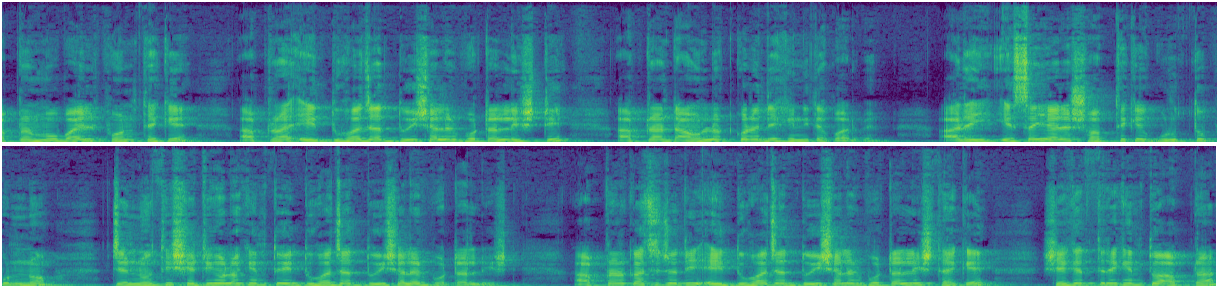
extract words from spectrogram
আপনার মোবাইল ফোন থেকে আপনারা এই দু দুই সালের ভোটার লিস্টটি আপনারা ডাউনলোড করে দেখে নিতে পারবেন। আর এই এসআইআরের সব থেকে গুরুত্বপূর্ণ যে নথি, সেটি হলো কিন্তু এই দু দুই সালের ভোটার লিস্ট। আপনার কাছে যদি এই দু দুই সালের ভোটার লিস্ট থাকে, সেক্ষেত্রে কিন্তু আপনার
